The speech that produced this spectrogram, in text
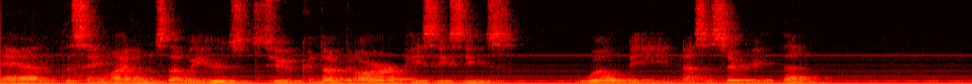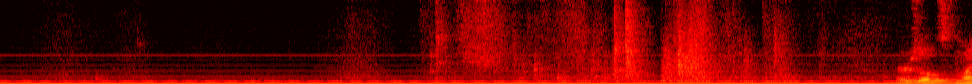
And the same items that we used to conduct our PCCs will be necessary then. Results of my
